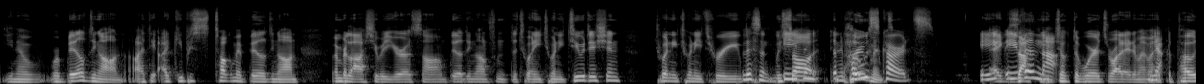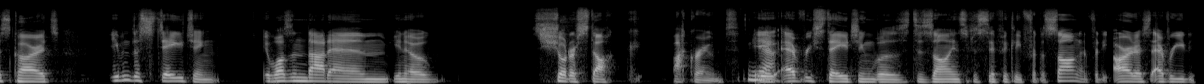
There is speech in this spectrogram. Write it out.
you know we're building on. I think I keep talking about building on. Remember last year with Euro song, building on from the 2022 edition, 2023. Listen, we saw the postcards. E- Exactly, Even you took the words right out of my mouth. Yeah. The postcards, even the staging, it wasn't that um, you know, Shutterstock background. Yeah. It- every staging was designed specifically for the song and for the artist. Every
